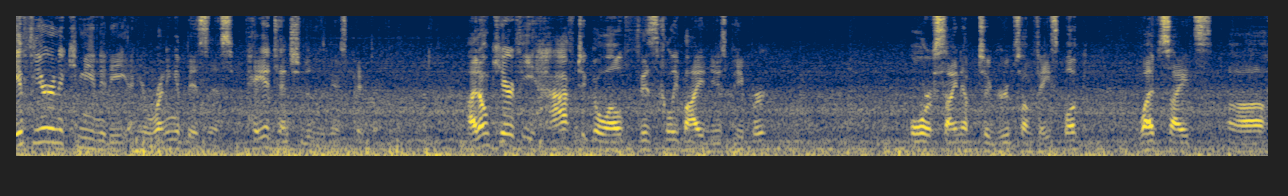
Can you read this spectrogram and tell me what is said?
if you're in a community and you're running a business, pay attention to the newspaper. I don't care if you have to go out physically buy a newspaper or sign up to groups on Facebook, websites, uh,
